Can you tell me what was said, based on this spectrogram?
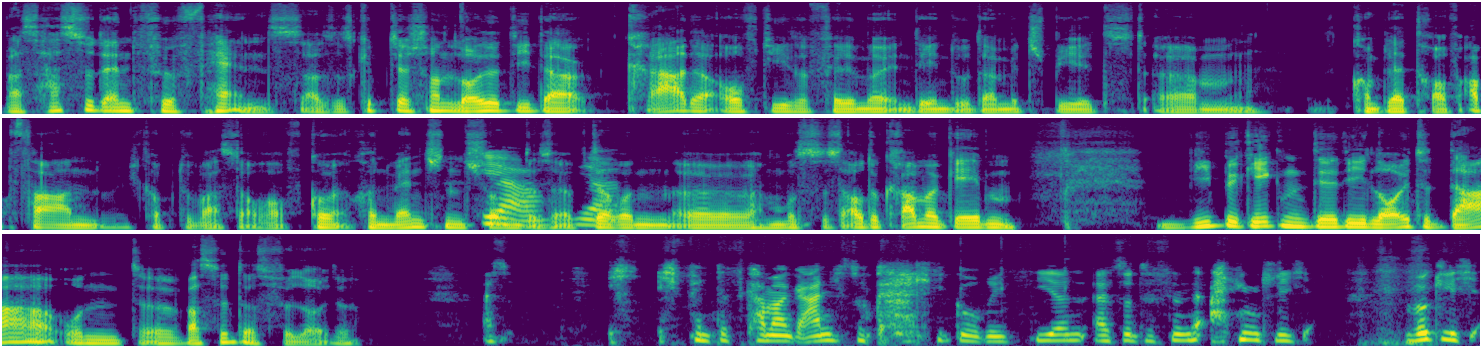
Was hast du denn für Fans? Also es gibt ja schon Leute, die da gerade auf diese Filme, in denen du da mitspielst, ähm, komplett drauf abfahren. Ich glaube, du warst auch auf Conventions schon ja, des Öfteren, ja. äh, musst es Autogramme geben. Wie begegnen dir die Leute da und äh, was sind das für Leute? Also ich, ich finde, das kann man gar nicht so kategorisieren. Also das sind eigentlich wirklich,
